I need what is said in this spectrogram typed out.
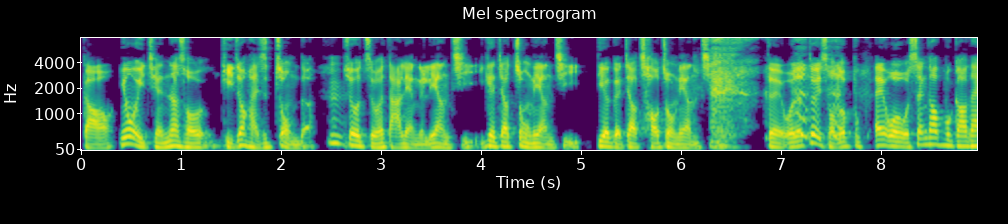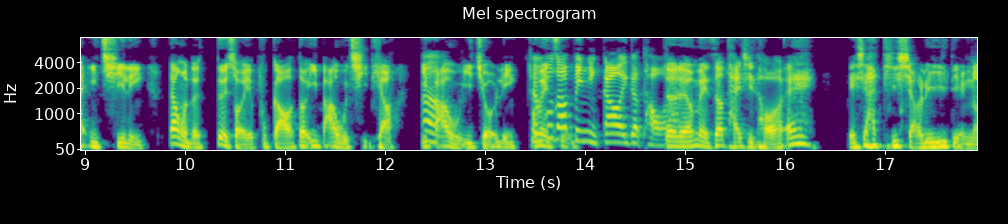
高，因为我以前那时候体重还是重的，嗯，所以我只会打两个量级，一个叫重量级，第二个叫超重量级。对，我的对手都不，哎，我我身高不高，但一七零，但我的对手也不高，都一八五起跳，一八五一九零，全部都比你高一个头。对对，我每次都抬起头，哎，等一下踢小力一点哦。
